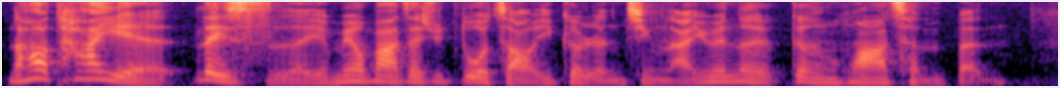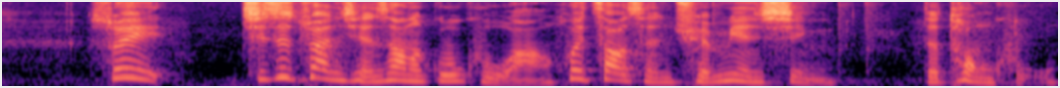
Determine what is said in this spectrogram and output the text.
然后他也累死了，也没有办法再去多找一个人进来，因为那更花成本。所以其实赚钱上的孤苦啊，会造成全面性的痛苦，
